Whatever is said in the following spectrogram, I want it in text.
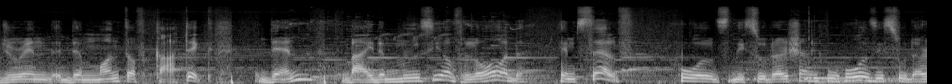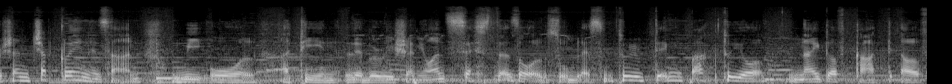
during the month of Kartik, then by the mercy of Lord himself, holds the Sudarshan, who holds the Sudarshan chakra in his hand, we all attain liberation. Your ancestors also bless. To think back to your night of Kat, of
